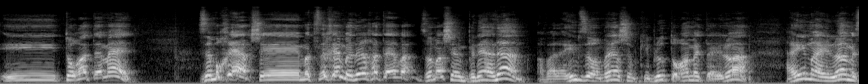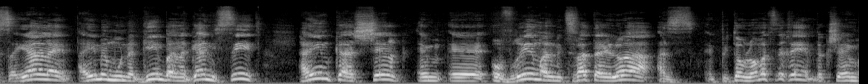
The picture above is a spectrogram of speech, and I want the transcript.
היא תורת אמת. זה מוכיח שהם מצליחים בדרך הטבע. זה אומר שהם בני אדם. אבל האם זה אומר שהם קיבלו תורה מת האלוה? האם האלוה מסייע להם? האם הם מונהגים בהנהגה ניסית? האם כאשר הם אה, עוברים על מצוות האלוה, אז הם פתאום לא מצליחים? וכשהם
